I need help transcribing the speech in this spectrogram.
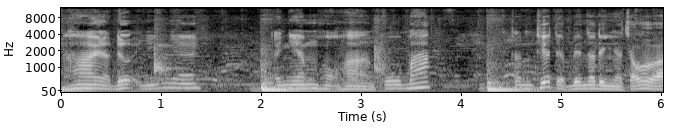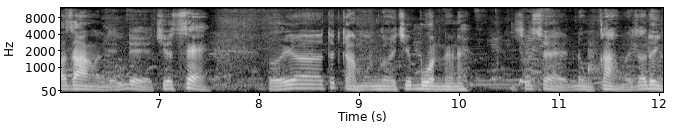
Hai là đợi những à, anh em họ hàng cô bác thân thiết ở bên gia đình nhà cháu Hờ A Giàng là đến để chia sẻ với ờ, tất cả mọi người chia buồn này này chia sẻ đồng cảm với gia đình.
